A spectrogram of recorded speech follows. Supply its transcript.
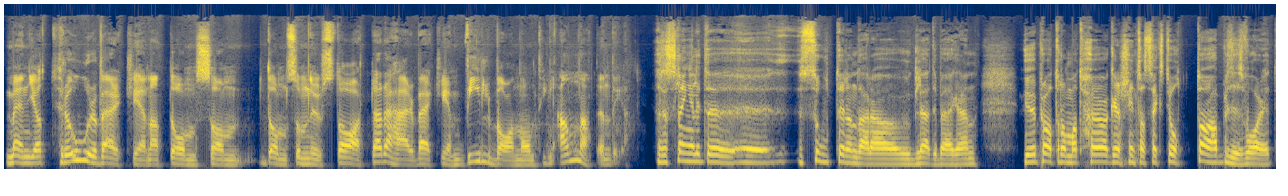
Men jag tror verkligen att de som, de som nu startar det här verkligen vill vara någonting annat än det. Jag ska slänga lite eh, sot i den där uh, glädjebägaren. Vi har ju pratat om att högerns 1968 har precis varit.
